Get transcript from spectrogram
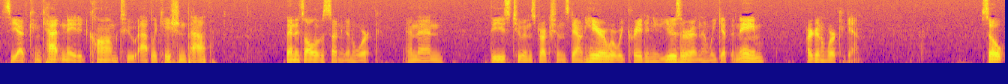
see I've concatenated com to application path, then it's all of a sudden going to work. And then these two instructions down here where we create a new user and then we get the name are going to work again. So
